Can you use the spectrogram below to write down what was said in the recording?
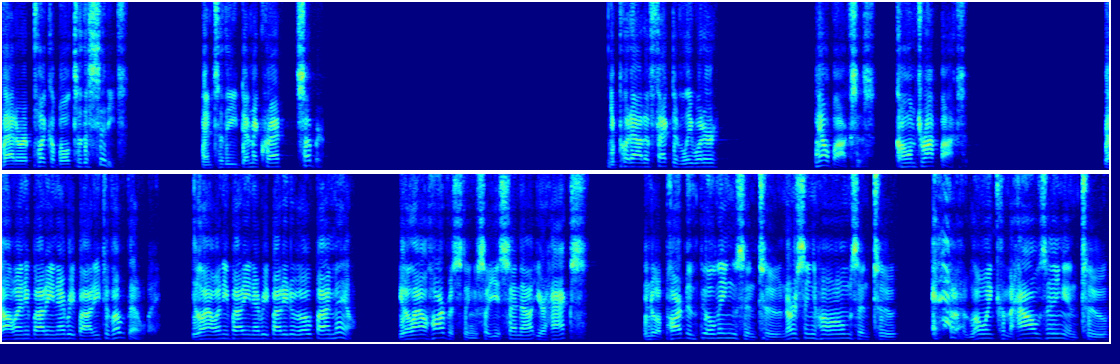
that are applicable to the cities and to the Democrat suburb. You put out effectively what are mailboxes, call them drop boxes. You allow anybody and everybody to vote that way. You allow anybody and everybody to vote by mail. You allow harvesting, so you send out your hacks into apartment buildings, into nursing homes, into low income housing, into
